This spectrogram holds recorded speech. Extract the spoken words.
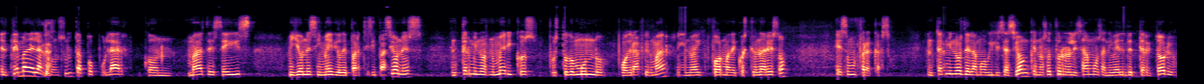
El tema de la consulta popular con más de 6 millones y medio de participaciones, en términos numéricos, pues todo mundo podrá afirmar y no hay forma de cuestionar eso, es un fracaso. En términos de la movilización que nosotros realizamos a nivel de territorio,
